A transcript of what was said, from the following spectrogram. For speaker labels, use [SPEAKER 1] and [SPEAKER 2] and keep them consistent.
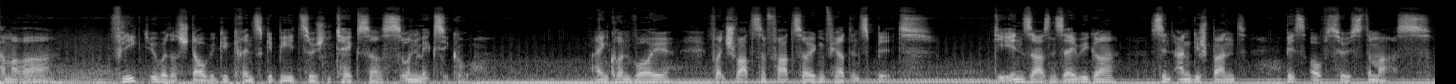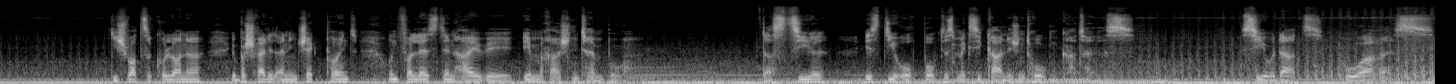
[SPEAKER 1] Kamera fliegt über das staubige Grenzgebiet zwischen Texas und Mexiko. Ein Konvoi von schwarzen Fahrzeugen fährt ins Bild. Die Insassen selbiger sind angespannt bis aufs höchste Maß. Die schwarze Kolonne überschreitet einen Checkpoint und verlässt den Highway im raschen Tempo. Das Ziel ist die Hochburg des mexikanischen Drogenkartells. Ciudad Juarez.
